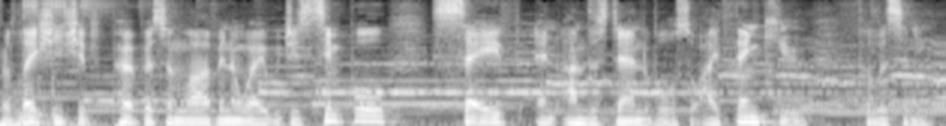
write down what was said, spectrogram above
relationships, purpose, and love in a way which is simple, safe, and understandable. So I thank you for listening.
